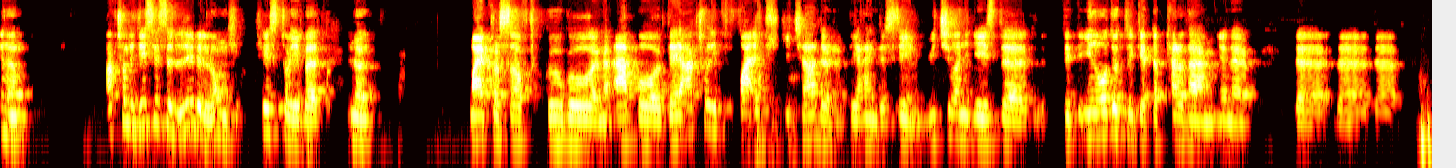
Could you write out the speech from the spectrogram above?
you know actually this is a little bit long history, but you know Microsoft, Google, and Apple, they actually fight each other behind the scene. Which one is the, the in order to get the paradigm, you know, the, the, the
